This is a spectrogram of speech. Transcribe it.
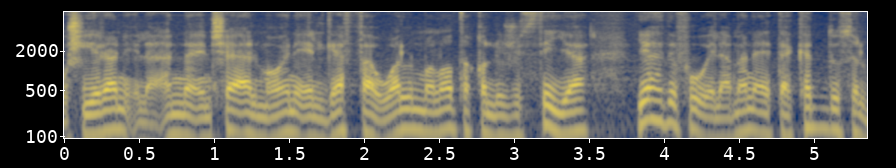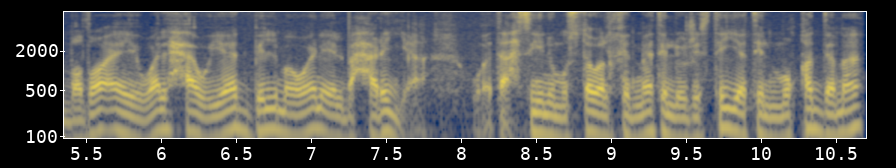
مشيرا إلى أن إنشاء الموانئ الجافة والمناطق اللوجستية يهدف إلى منع تكدس البضائع والحاويات بالموانئ البحرية وتحسين مستوى الخدمات اللوجستية المقدمة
